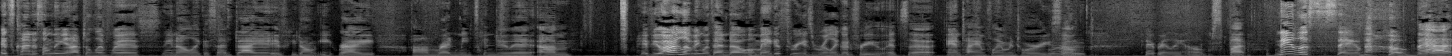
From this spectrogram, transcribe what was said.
it's kind of something you have to live with. You know, like I said, diet. If you don't eat right, um, red meats can do it. Um, if you are living with endo, omega three is really good for you. It's a anti-inflammatory, so it really helps. But needless to say about that,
